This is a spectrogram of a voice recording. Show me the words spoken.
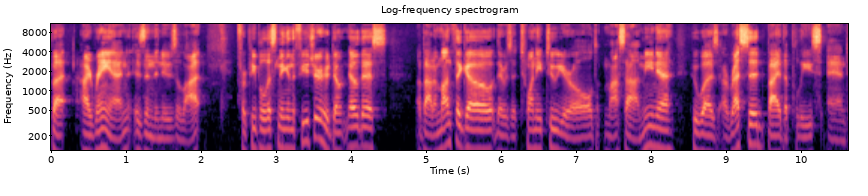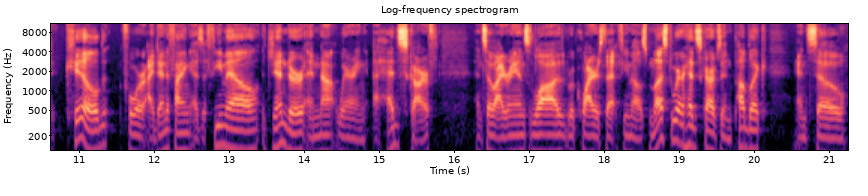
But Iran is in the news a lot. For people listening in the future who don't know this, about a month ago, there was a 22 year old, Mahsa Amini, who was arrested by the police and killed for identifying as a female gender and not wearing a headscarf. And so Iran's law requires that females must wear headscarves in public. And so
